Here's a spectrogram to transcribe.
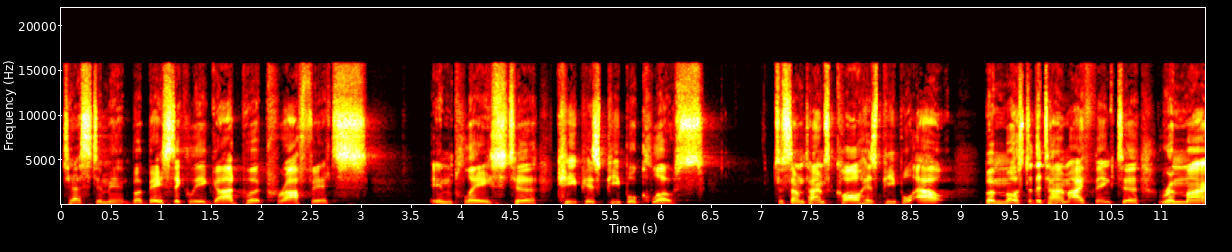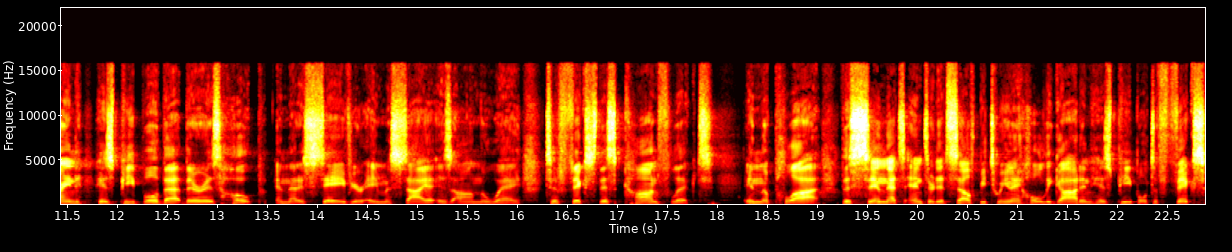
Testament. But basically, God put prophets in place to keep his people close, to sometimes call his people out but most of the time, I think to remind his people that there is hope and that a Savior, a Messiah, is on the way to fix this conflict in the plot, the sin that's entered itself between a holy God and his people, to fix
